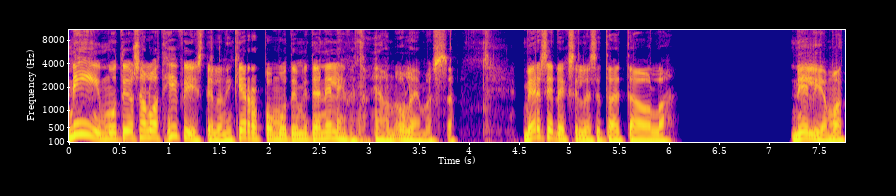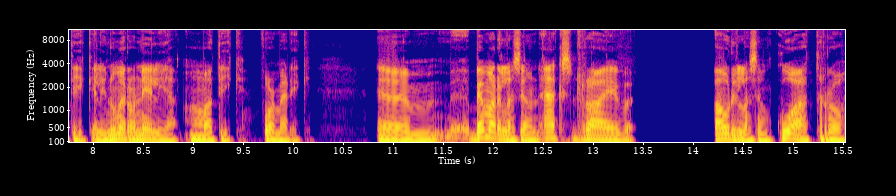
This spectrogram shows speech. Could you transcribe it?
Niin, mutta jos haluat hifistellä, niin kerropa muuten, mitä nelivetoja on olemassa. Mercedesillä se taitaa olla neljä Matic, eli numero neljä Matic, Formatic. Öm, Bemarilla se on X-Drive, Audilla se on Quattro.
